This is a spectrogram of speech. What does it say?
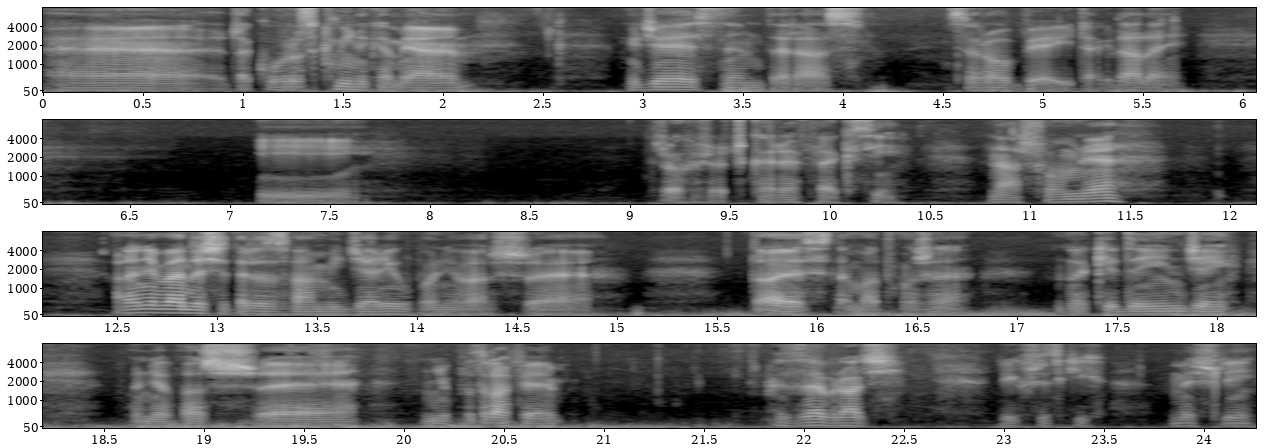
e, taką rozkminkę miałem, gdzie jestem teraz, co robię? I tak dalej. I troszeczkę refleksji naszło mnie. Ale nie będę się teraz z Wami dzielił, ponieważ e, to jest temat może na kiedy indziej, ponieważ e, nie potrafię zebrać tych wszystkich myśli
